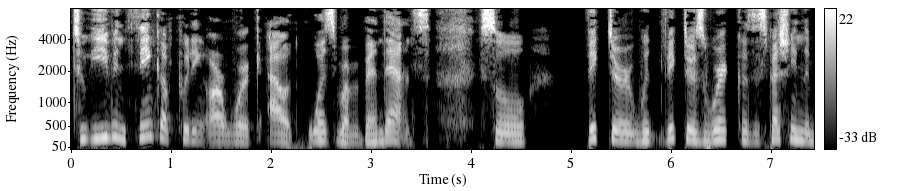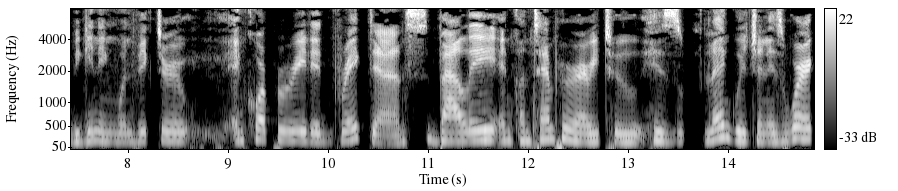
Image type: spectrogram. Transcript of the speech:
to even think of putting our work out was Rubber Band Dance. So Victor, with Victor's work, because especially in the beginning when Victor incorporated breakdance, ballet, and contemporary to his language and his work,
